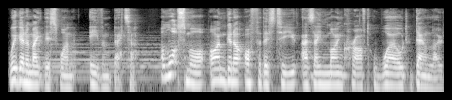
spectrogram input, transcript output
we're going to make this one even better. And what's more, I'm going to offer this to you as a Minecraft world download.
